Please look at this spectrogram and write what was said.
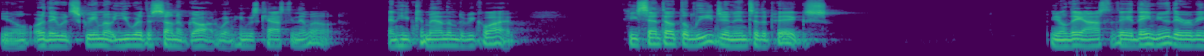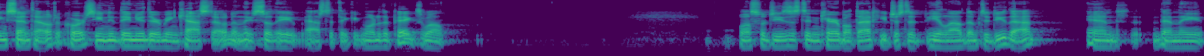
you know, or they would scream out, You were the Son of God when he was casting them out. And he'd command them to be quiet. He sent out the legion into the pigs. You know, they asked, they, they knew they were being sent out, of course. Knew, they knew they were being cast out, and they, so they asked if they could go to the pigs. Well, well, so Jesus didn't care about that. He just he allowed them to do that, and then they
